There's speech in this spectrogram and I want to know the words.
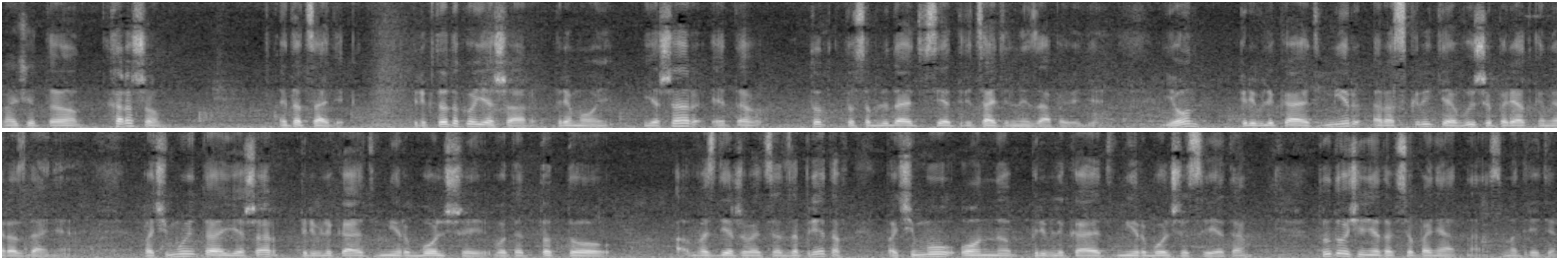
Значит, э, хорошо, это цадик. Теперь, кто такой Яшар, прямой? Яшар – это тот, кто соблюдает все отрицательные заповеди. И он привлекает в мир раскрытие выше порядка мироздания. Почему это Яшар привлекает в мир больше, вот это тот, кто воздерживается от запретов, почему он привлекает в мир больше света? Тут очень это все понятно, смотрите.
